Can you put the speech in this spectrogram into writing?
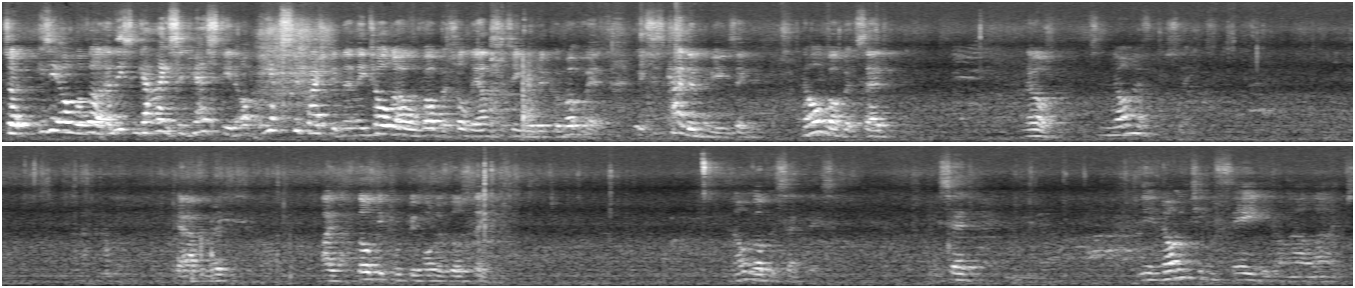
So is it all of that? And this guy suggested, oh, he asked the question and he told Oral Roberts all the answers he would have come up with, which is kind of amusing. And Oral Roberts said, no, none of those things. Yeah, I've read it. I thought it would be one of those things. And Oral Roberts said this. He said, the anointing faded on our lives.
